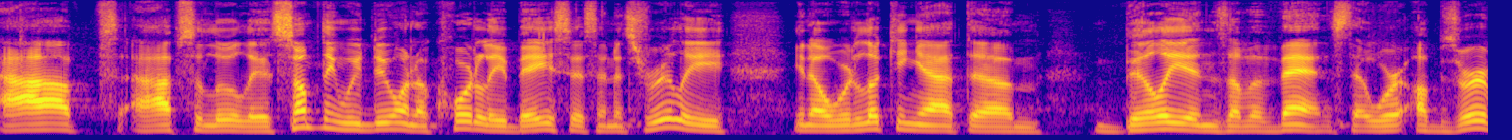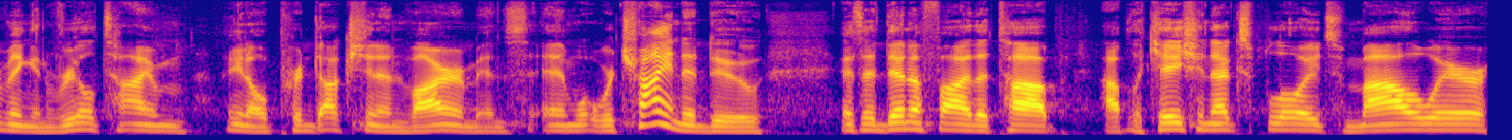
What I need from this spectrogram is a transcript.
Absolutely. It's something we do on a quarterly basis and it's really, you know, we're looking at um, billions of events that we're observing in real time, you know, production environments. And what we're trying to do is identify the top application exploits, malware,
